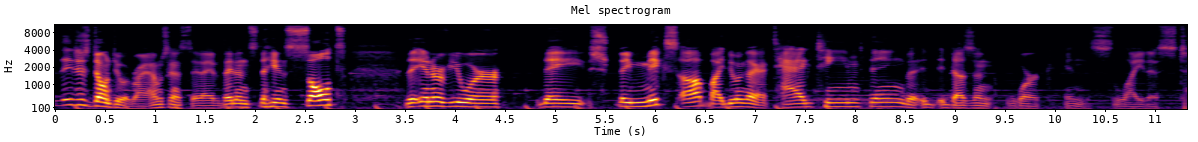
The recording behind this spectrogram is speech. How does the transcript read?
They just don't do it right. I'm just gonna say that they didn't. They insult the interviewer. They they mix up by doing like a tag team thing, but it, it doesn't work in the slightest.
